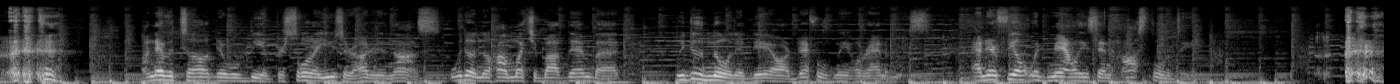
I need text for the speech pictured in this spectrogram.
I never thought there would be a Persona user other than us. We don't know how much about them, but we do know that they are definitely our enemies. And they're filled with malice and hostility.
